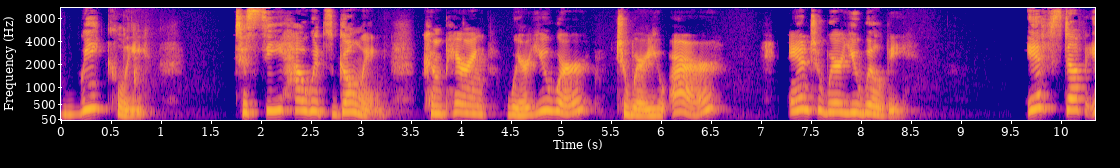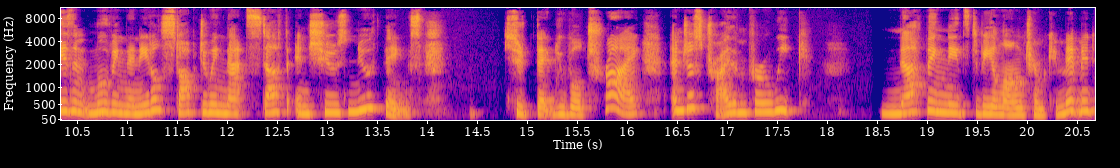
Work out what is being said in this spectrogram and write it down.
weekly to see how it's going, comparing where you were to where you are and to where you will be. If stuff isn't moving the needle, stop doing that stuff and choose new things to, that you will try and just try them for a week. Nothing needs to be a long term commitment.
